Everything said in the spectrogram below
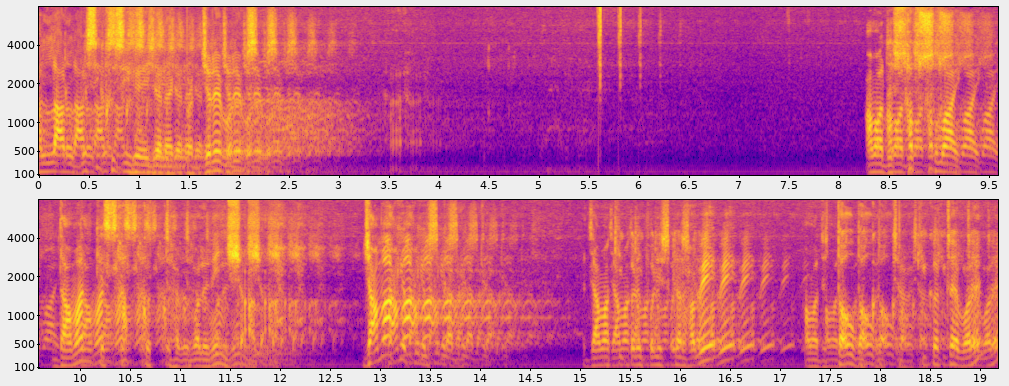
আল্লাহ আরও বেশি খুশি হয়ে যান একবার জোরে বলে আমাদের সব সময় দামানকে সাফ করতে হবে বলেন ইনশাআল্লাহ। জামাকে পরিষ্কার রাখতে হবে। জামা কি করে পরিষ্কার হবে? আমাদের তওবা করতে হবে। কি করতে হবে? বলে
